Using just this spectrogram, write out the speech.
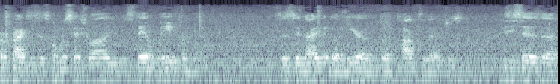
or practices homosexuality, to stay away from them. Says to not even go near them, don't talk to them, just because he says uh,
